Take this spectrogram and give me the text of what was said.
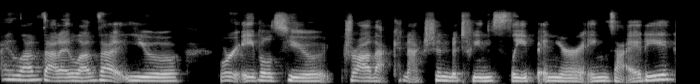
I love that. I love that you were able to draw that connection between sleep and your anxiety.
